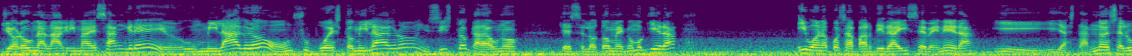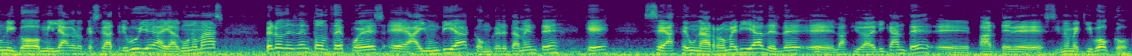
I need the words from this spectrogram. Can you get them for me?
lloró una lágrima de sangre, un milagro, un supuesto milagro, insisto, cada uno que se lo tome como quiera. Y bueno, pues a partir de ahí se venera y, ya está. No es el único milagro que se le atribuye, hay alguno más, pero desde entonces pues eh, hay un día concretamente que se hace una romería desde eh, la ciudad de Alicante, eh, parte de, si no me equivoco,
